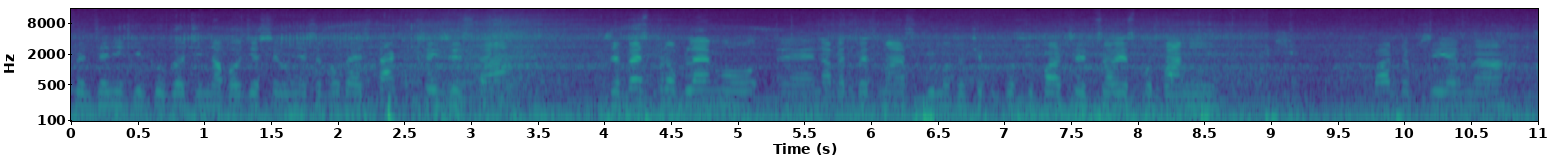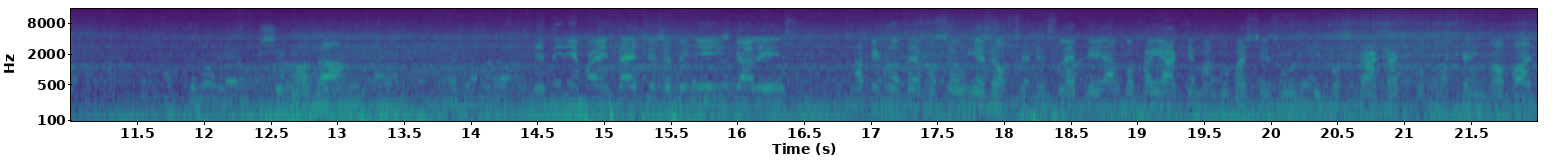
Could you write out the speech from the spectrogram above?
spędzenie kilku godzin na wodzie, szczególnie, że woda jest tak przejrzysta, że bez problemu, e, nawet bez maski, możecie po prostu patrzeć, co jest pod Wami. Bardzo przyjemna przygoda. Jedynie pamiętajcie, żeby nie iść dalej na piechotę, bo są jeżowce, więc lepiej albo kajakiem, albo właśnie z łódki poskakać, posnorkelingować,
